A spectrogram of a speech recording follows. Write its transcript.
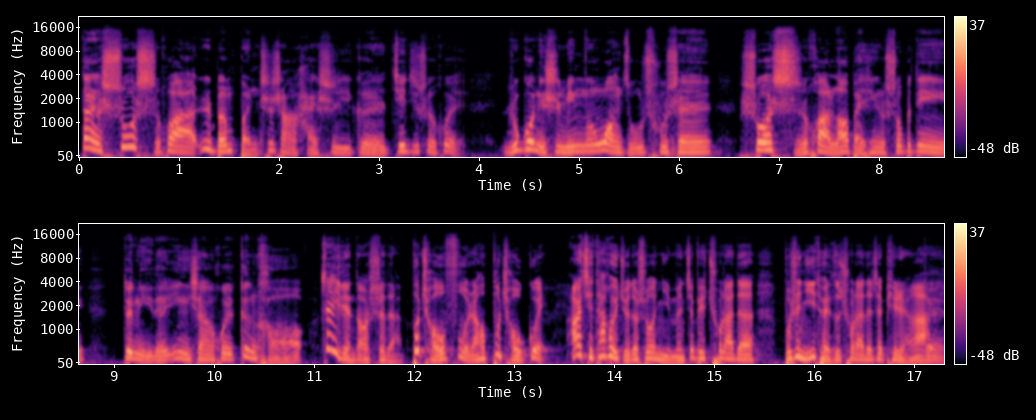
但说实话，日本本质上还是一个阶级社会。如果你是名门望族出身，说实话，老百姓说不定对你的印象会更好。这一点倒是的，不仇富，然后不仇贵，而且他会觉得说你们这批出来的不是泥腿子出来的这批人啊，对，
